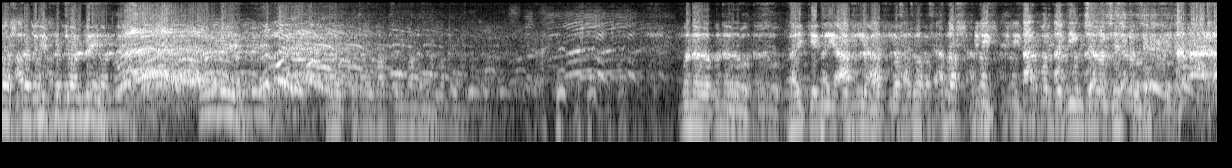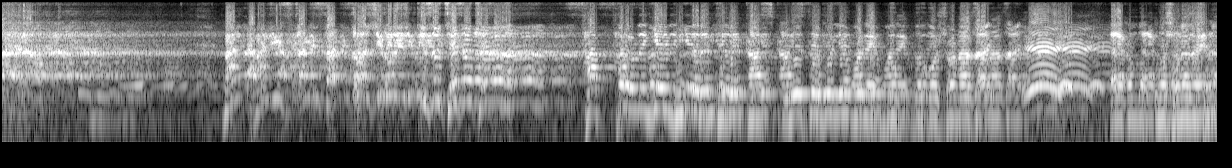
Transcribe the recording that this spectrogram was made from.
দশটা মিনিট কি চলবে? চলবে। মনে রাখতে ভাইকে নিয়ে আসলে হাত কষ্ট হচ্ছে। দশ মিনিট তারপর দেখি ইনশাল্লাহ শেষ করব। বাংলাদেশ ইসলামী ছাত্র শিবিরের কিছু ছেলেরা ছাত্রলীগের ভিতরে থেকে কাজ করেছে বলে অনেক বক্তব্য শোনা যায়। এরকম বক্তব্য শোনা যায় না?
